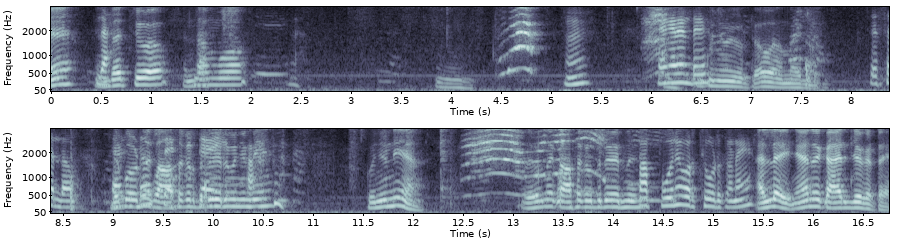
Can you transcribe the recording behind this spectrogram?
ഏ എന്താ എന്താ. എങ്ങനെയുണ്ട്? കുഞ്ഞുണ്ണി രസമുണ്ടോ? ക്ലാസ് ഒക്കെ എടുത്തിട്ട് വരും കുഞ്ഞുണ്ണി? കുഞ്ഞുണ്ണിയാ? ഇവിടുന്ന് ക്ലാസ് ഒക്കെ എടുത്തിട്ട് വരുന്നത് കുറച്ച് കൊടുക്കണേ. അല്ലേ ഞാനൊരു കാര്യം ചോദിക്കട്ടെ.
